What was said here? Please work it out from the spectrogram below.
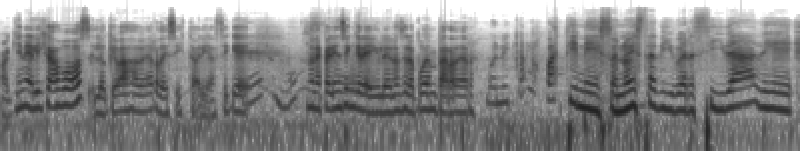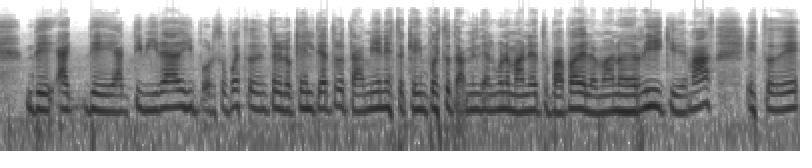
a quien elijas vos, lo que vas a ver de esa historia. Así que es una experiencia increíble, no se la pueden perder. Bueno, y Carlos Paz tiene eso, ¿no? Esa diversidad de, de, actividades y por supuesto dentro de lo que es el teatro también, esto que ha impuesto también de alguna manera tu papá de la mano de Rick y demás, esto de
